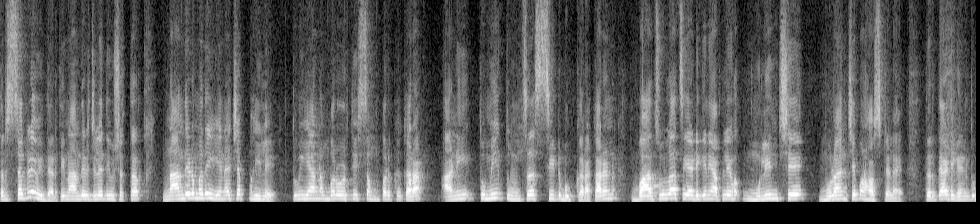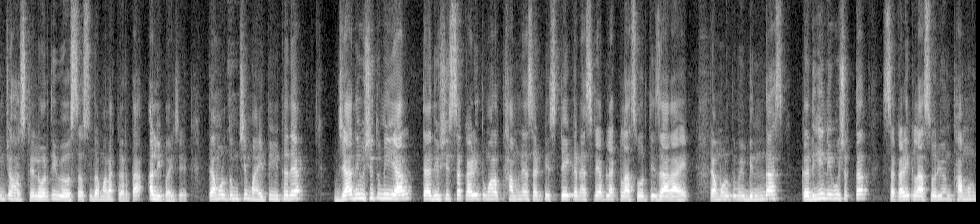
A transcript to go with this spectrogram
तर सगळे विद्यार्थी नांदेड जिल्ह्यात येऊ शकतात. नांदेडमध्ये येण्याच्या पहिले तुम्ही या नंबरवरती संपर्क करा आणि तुम्ही तुमचं सीट बुक करा. कारण बाजूलाच या ठिकाणी आपले मुलींचे मुलांचे पण हॉस्टेल आहे तर त्या ठिकाणी तुमच्या हॉस्टेलवरती व्यवस्था सुद्धा मला करता आली पाहिजे. त्यामुळे तुमची माहिती इथं द्या. ज्या दिवशी तुम्ही याल त्या दिवशी सकाळी तुम्हाला थांबण्यासाठी स्टे करण्यासाठी आपल्या क्लासवरती जागा आहे. त्यामुळे तुम्ही बिंदास कधीही निघू शकतात. सकाळी क्लासवर येऊन थांबून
